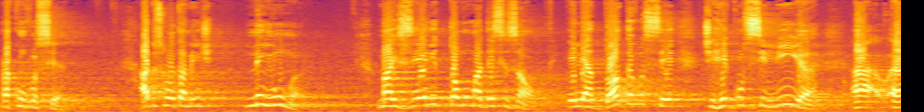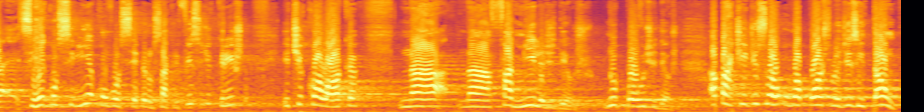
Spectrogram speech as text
para com você, absolutamente nenhuma. Mas Ele toma uma decisão. Ele adota você, te reconcilia, se reconcilia com você pelo sacrifício de Cristo e te coloca na, na família de Deus, no povo de Deus. A partir disso, o apóstolo diz então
